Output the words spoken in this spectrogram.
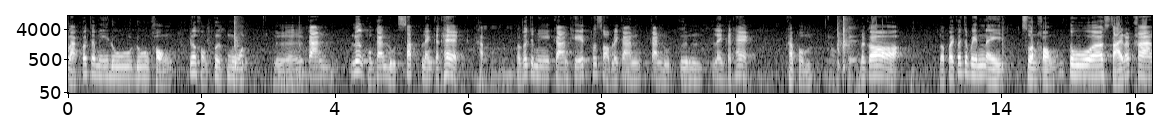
หลักๆ ก็จะมีดูดูของเรื่องของเปลือกหมวก หรือการเรื่องของการดูดซับแรงกระแทกครับ เราก็จะมีการเทสทดสอบรายการการดูดกลืนแรงกระแทกครับผม โอเค แล้วก็ต่อไปก็จะเป็นในส่วนของตัวสายรัดคาง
